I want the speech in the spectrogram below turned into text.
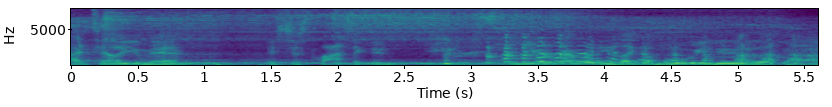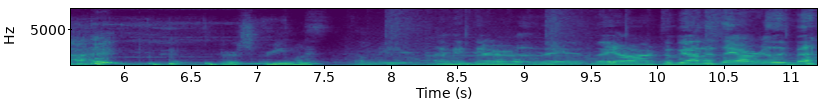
I tell you, man, it's just classic, dude. You remember these like a movie, dude. Like, ah, her scream was amazing. I mean, they're they they are. To be honest, they are really bad.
